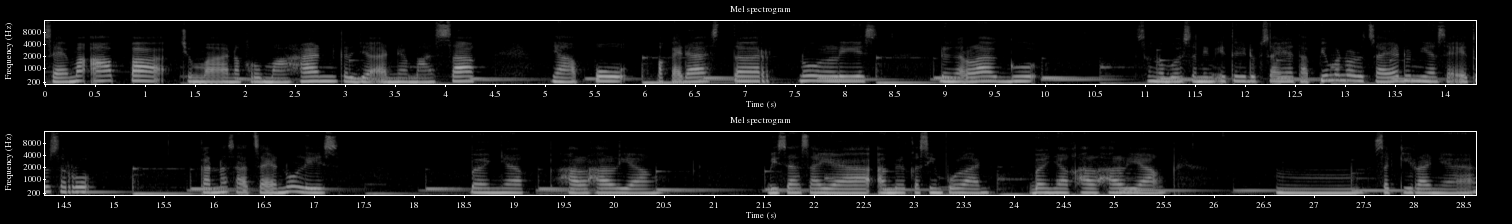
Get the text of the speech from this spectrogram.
Saya mah apa? Cuma anak rumahan kerjaannya masak nyapu pakai daster nulis dengar lagu. Sengebosenin itu hidup saya tapi menurut saya dunia saya itu seru. Karena saat saya nulis banyak hal-hal yang bisa saya ambil kesimpulan. Banyak hal-hal yang hmm, sekiranya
